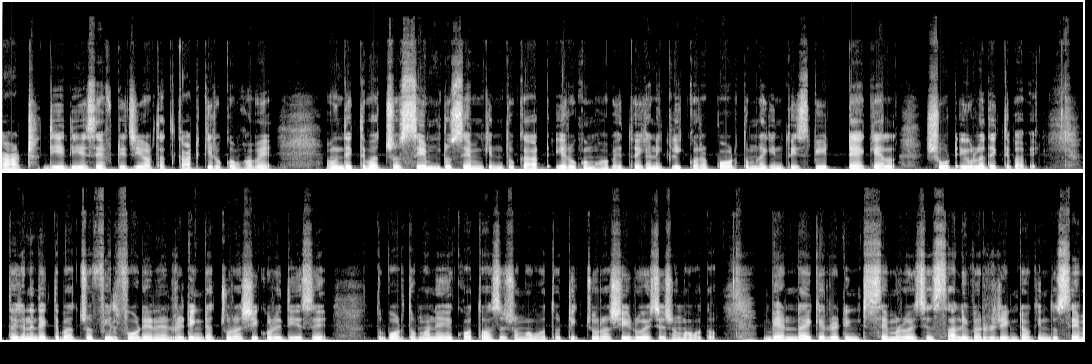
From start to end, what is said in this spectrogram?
কাঠ দিয়ে দিয়েছে এফটিজি অর্থাৎ কাঠ কীরকম হবে। এবং দেখতে পাচ্ছ সেম টু সেম কিন্তু কাঠ এরকম হবে। তো এখানে ক্লিক করার পর তোমরা কিন্তু স্পিড ট্যাকেল শ্যুট এগুলো দেখতে পাবে। তো এখানে দেখতে পাচ্ছ ফিল ফোর্ডেনের রেটিংটা চুরাশি করে দিয়েছে। তো বর্তমানে কত আছে সম্ভবত? ঠিক চুরাশি রয়েছে সম্ভবত। ব্যান্ডাইকের রেটিং সেম রয়েছে সালিভার রেটিংটাও কিন্তু সেম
